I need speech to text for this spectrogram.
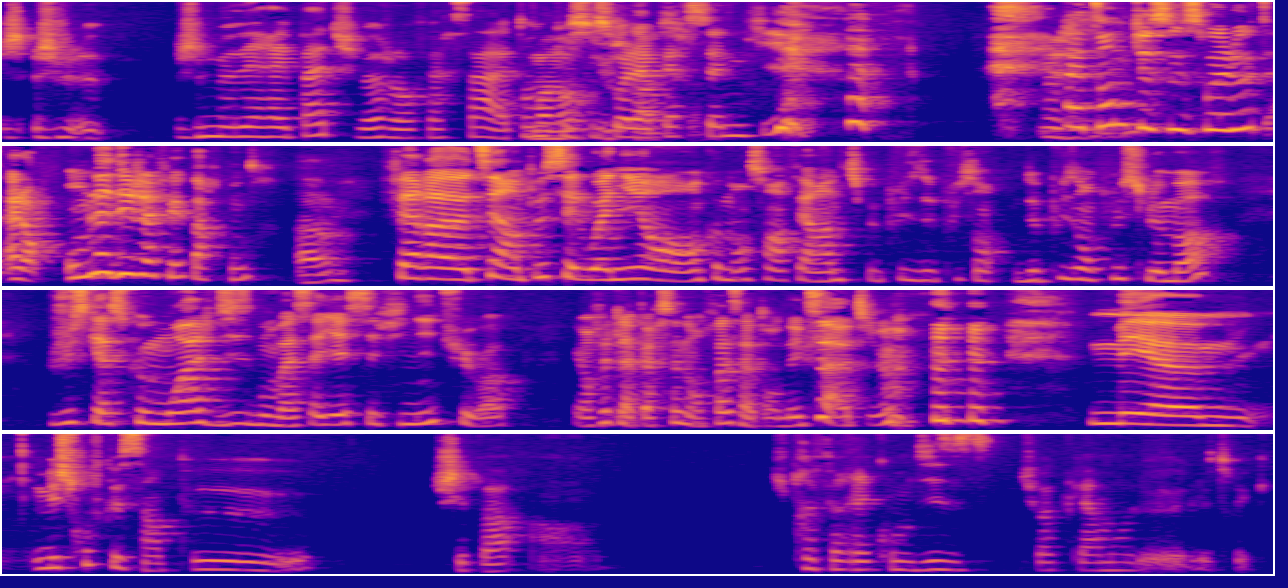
Je, je, je me verrais pas, tu vois, genre faire ça, attendre Moi non que ce soit la personne qui. attendre que ce soit l'autre. Alors, on me l'a déjà fait par contre. Ah. Faire, euh, tu sais, un peu s'éloigner en, en commençant à faire un petit peu plus de plus en, de plus, en plus le mort, jusqu'à ce que moi je dise, bon bah ça y est, c'est fini, tu vois. Et en fait, la personne en face attendait que ça, tu vois. mais, euh, mais je trouve que c'est un peu. Je sais pas. je préférerais qu'on me dise, tu vois, clairement le, le truc.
